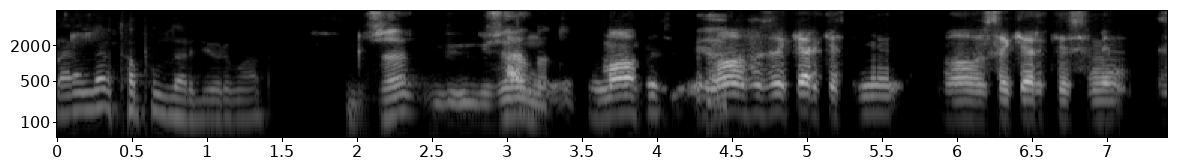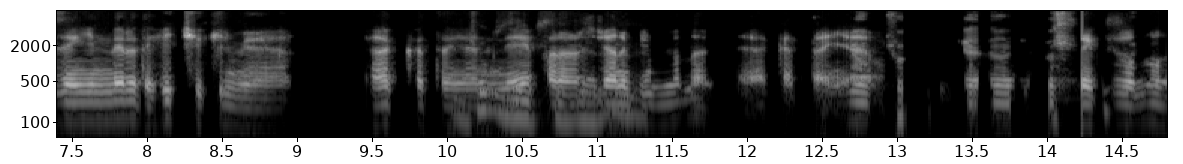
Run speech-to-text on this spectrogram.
Ben onlara tapullar diyorum abi. Güzel, güzel Abi, anlattın. muhafız, Yani. muhafazakar kesimin muhafazakar kesimin zenginleri de hiç çekilmiyor ya. Hakikaten yani Çok neye para harcayacağını bilmiyorlar. Hakikaten ya. Yok çok yani Zevksiz olmaz.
